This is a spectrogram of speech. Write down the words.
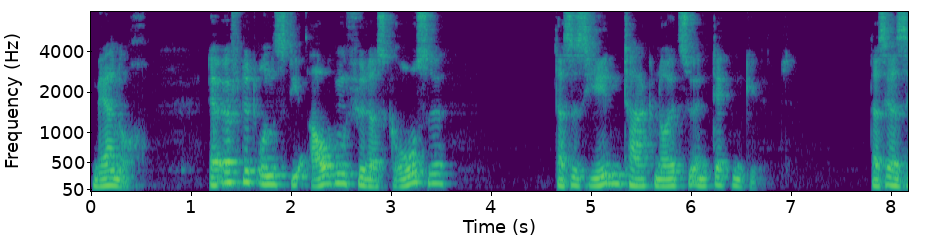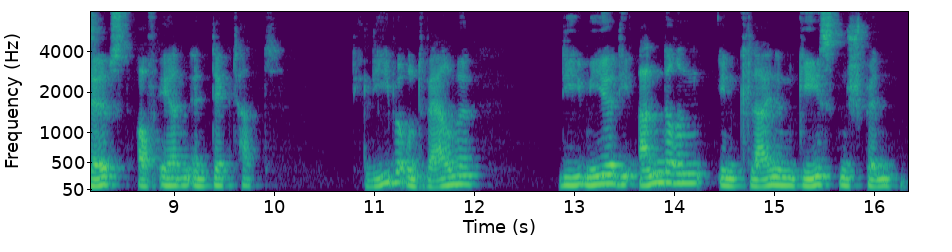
Mehr noch, Er öffnet uns die Augen für das Große, das es jeden Tag neu zu entdecken gilt, das er selbst auf Erden entdeckt hat. Die Liebe und Wärme, die mir die anderen in kleinen Gesten spenden,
